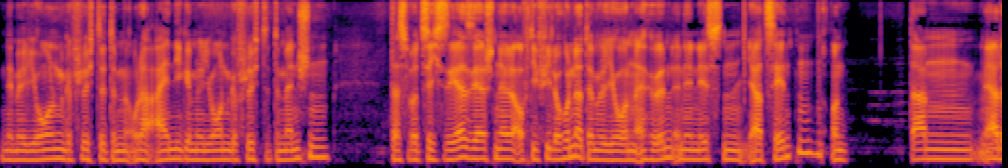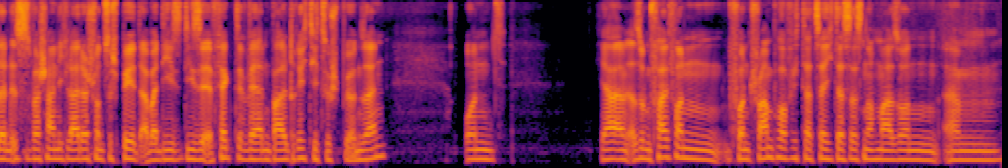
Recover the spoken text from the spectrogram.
eine Million geflüchtete oder einige Millionen geflüchtete Menschen. Das wird sich sehr, sehr schnell auf die viele hunderte Millionen erhöhen in den nächsten Jahrzehnten und dann, ja, dann ist es wahrscheinlich leider schon zu spät. Aber die, diese Effekte werden bald richtig zu spüren sein. Und ja, also im Fall von, von Trump hoffe ich tatsächlich, dass das nochmal so ein, ähm,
